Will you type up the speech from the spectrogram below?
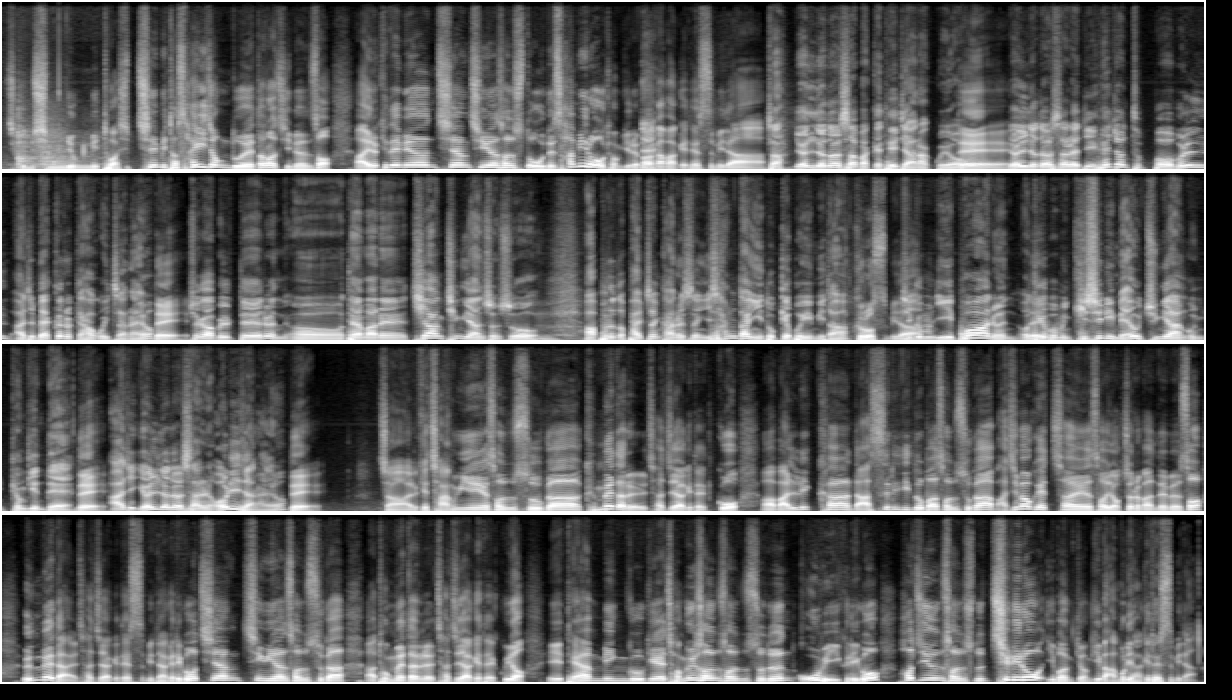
지금 16m와 17m 사이 정도에 떨어지면서 아 이렇게 되면 치앙 칭위안 선수도 오늘 3위로 경기를 네. 마감하게 됐습니다. 자, 18살밖에 되지 않았고요. 네. 18살에 지금 회전 투법을 아주 매끄럽게 하고 있잖아요. 네. 제가 볼 때는 어, 대만의 치앙 칭위안 선수 음, 앞으로도 발전 가능성이 상당히 높게 보입니다. 그렇습니다. 지금은 이 포화는 어떻게 네. 보면 기술이 매우 중요한 건- 경기인데 네. 아직 18살은 어리잖아요. 네. 자 이렇게 장위의 선수가 금메달을 차지하게 됐고 아, 말리카 나스리디노바 선수가 마지막 회차에서 역전을 만들면서 은메달 차지하게 됐습니다. 그리고 치앙 칭위안 선수가 아, 동메달을 차지하게 됐고요. 이 대한민국의 정유선 선수는 5위 그리고 허지윤 선수는 7위로 이번 경기 마무리하게 됐습니다.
